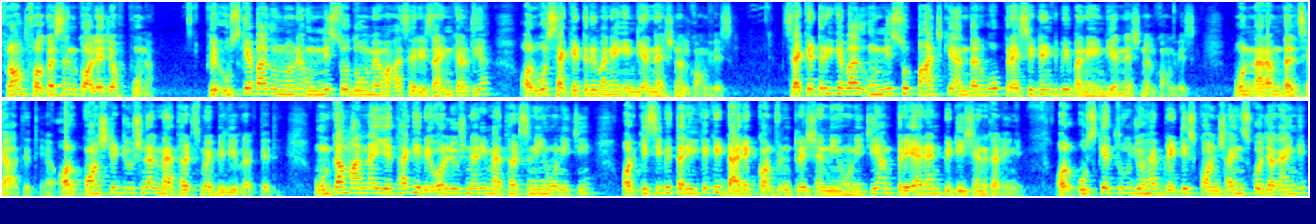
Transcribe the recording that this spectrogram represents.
from Fergusson college of Poona फिर उसके बाद उन्होंने 1902 में वहाँ से रिजाइन कर दिया और वो सेक्रेटरी बने इंडियन नेशनल कांग्रेस सेक्रेटरी के बाद 1905 के अंदर वो प्रेसिडेंट भी बने इंडियन नेशनल कांग्रेस वो नरम दल से आते थे और कॉन्स्टिट्यूशनल मेथड्स में बिलीव रखते थे। उनका मानना ये था कि रिवोल्यूशनरी मेथड्स नहीं होनी चाहिए और किसी भी तरीके की डायरेक्ट कॉन्फ्रेंट्रेशन नहीं होनी चाहिए। हम प्रेयर एंड पिटिशन करेंगे और उसके थ्रू जो है ब्रिटिश कॉन्शाइंस को जगाएँगे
